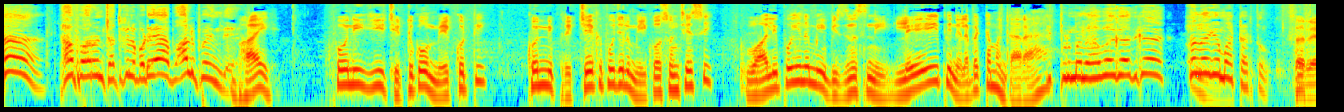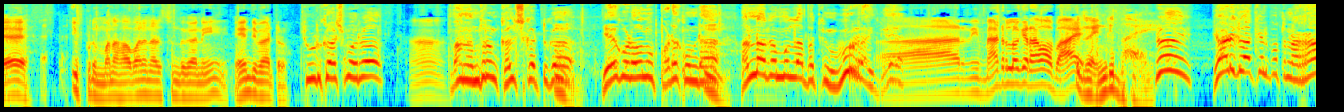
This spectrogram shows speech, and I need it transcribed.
ఆ, వ్యాపారం చతికిల పడే వాలిపోయింది. భాయ్ పోనీ ఈ చెట్టుకో మేకొట్టి కొన్ని ప్రత్యేక పూజలు మీకోసం చేసి వాలిపోయిన మీ బిజినెస్ని లేపి నిలబెట్టమంటారా? ఇప్పుడు మన హవా కాదుగా అలాగే మాట్లాడతావు సరే ఇప్పుడు మన హవానే నడుస్తుంది గానీ ఏంది మ్యాటర్? చూడు కాశ్మీరా మనందరం కలిసికట్టుగా ఏ గొడవలు పడకుండా అన్నదమ్ముల్లా బతికిన ఊరు అయితే నీ మ్యాటర్లోకి రావా బాయ్. రండి భాయ్ రేయ్, ఏడికి లాక్కెళ్ళిపోతున్నారా?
